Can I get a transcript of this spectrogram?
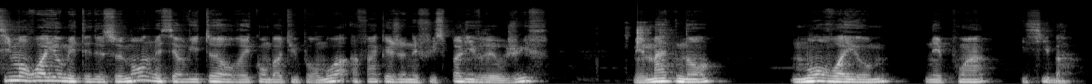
Si mon royaume était de ce monde, mes serviteurs auraient combattu pour moi afin que je ne fusse pas livré aux Juifs. Mais maintenant, mon royaume n'est point ici-bas.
